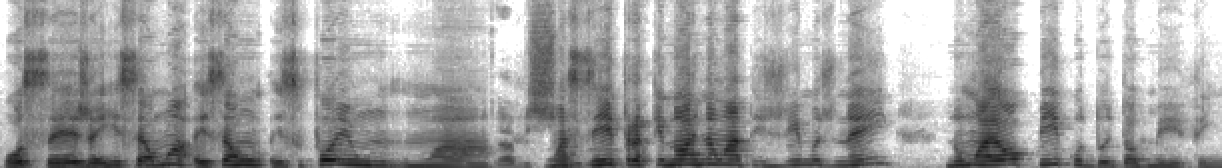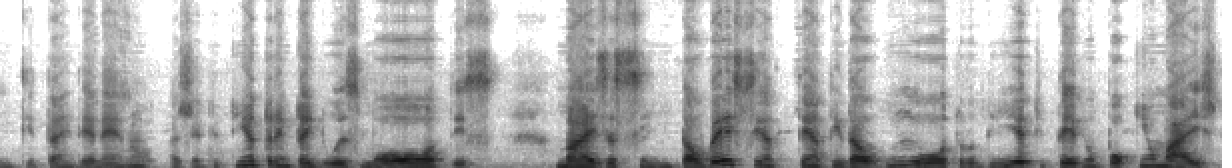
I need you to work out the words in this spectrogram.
Ou seja, isso, é uma, isso, é um, isso foi um, uma, é uma né? cifra que nós não atingimos nem no maior pico do 2020, tá entendendo? Exato. A gente tinha 32 mortes, mas assim, talvez tenha, tenha tido algum outro dia que teve um pouquinho mais,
